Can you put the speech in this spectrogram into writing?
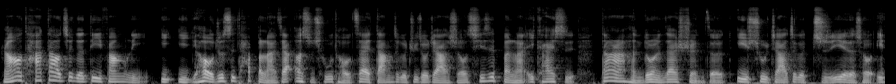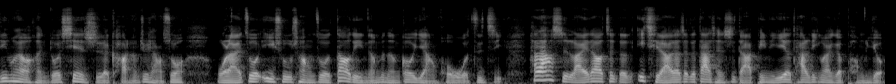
然后他到这个地方里以以后，就是他本来在二十出头在当这个剧作家的时候，其实本来一开始，当然很多人在选择艺术家这个职业的时候，一定会有很多现实的考量，就想说我来做艺术创作，到底能不能够养活我自己？他当时来到这个一起来到这个大城市打拼的，也有他另外一个朋友。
